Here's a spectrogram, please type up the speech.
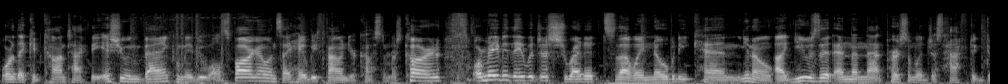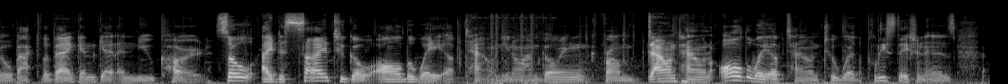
Or they could contact the issuing bank maybe Wells Fargo and say hey we found your customer's card. Or maybe they would just shred it so that way nobody can can, you know, uh, use it and then that person would just have to go back to the bank and get a new card. So I decide to go all the way uptown. You know, I'm going from downtown all the way uptown to where the police station is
